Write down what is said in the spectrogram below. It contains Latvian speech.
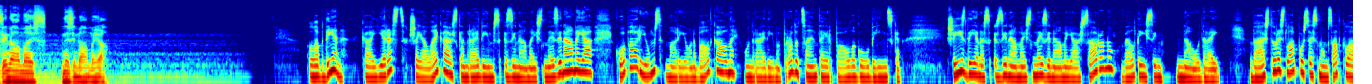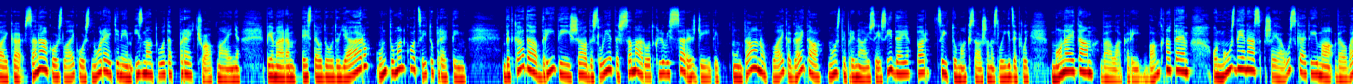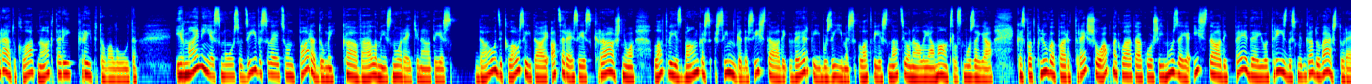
Zināmais nezināmajā. Labdien! Kā ierasts, šajā laikā skan raidījums Zināmais nezināmajā. Kopā ar jums Mariona Baltkalne un raidījuma producente ir Paula Gulbīnska. Šīs dienas zināmais nezināmajā sarunu veltīsim naudai. Vēstures lapuses mums atklāja, ka senākos laikos norēķiniem izmantota preču apmaiņa. Piemēram, es tev dodu jēru, un tu man ko citu pretim bet kādā brīdī šādas lietas samērot kļuvis sarežģīti, un tā nu laika gaitā nostiprinājusies ideja par citu maksāšanas līdzekli - monētām, vēlāk arī banknotēm, un mūsdienās šajā uzskaitījumā vēl varētu klāt nākt arī kriptovalūta. Ir mainījies mūsu dzīvesveids un paradumi, kā vēlamies norēķināties. Daudzi klausītāji atcerēsies krāšņo Latvijas bankas simtgades izstādi vērtību zīmes Latvijas Nacionālajā Mākslas muzejā, kas pat kļuva par trešo apmeklētāko šī muzeja izstādi pēdējo 30 gadu vēsturē.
